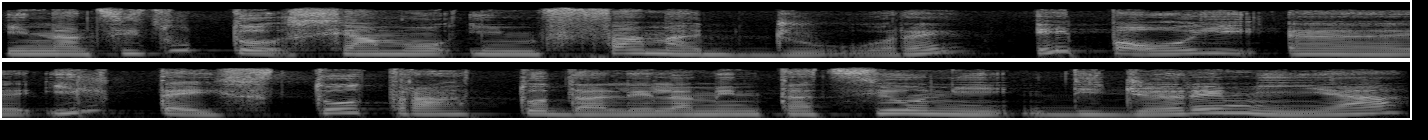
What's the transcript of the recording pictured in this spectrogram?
Innanzitutto siamo in Fa maggiore e poi eh, il testo tratto dalle lamentazioni di Geremia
